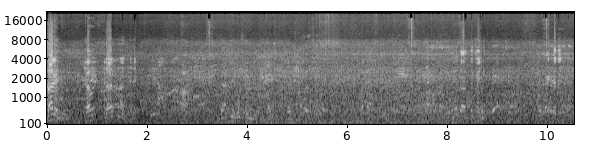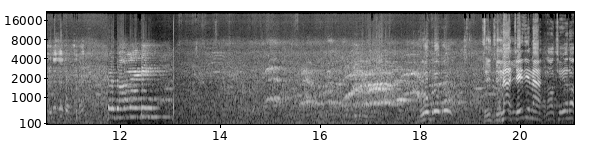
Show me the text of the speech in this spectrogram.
సరే రాదు నాకు ఇక్కడ గాలండి బ్రో బ్రో బ్రో అన్నా చేతి అన్నా అన్నా చేయనా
